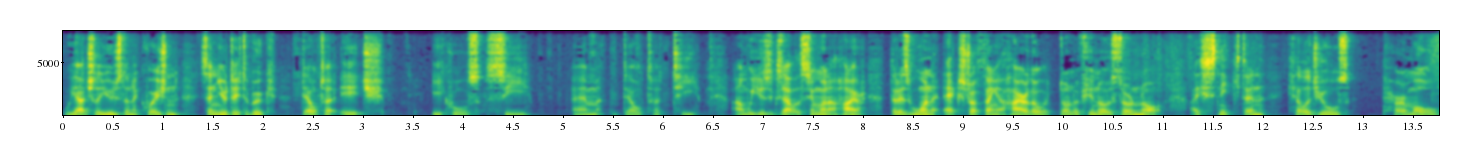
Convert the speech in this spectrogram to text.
We actually used an equation, it's in your data book, delta H equals C M delta T and we use exactly the same one at higher. There is one extra thing at higher though, don't know if you noticed or not, I sneaked in kilojoules per mole.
